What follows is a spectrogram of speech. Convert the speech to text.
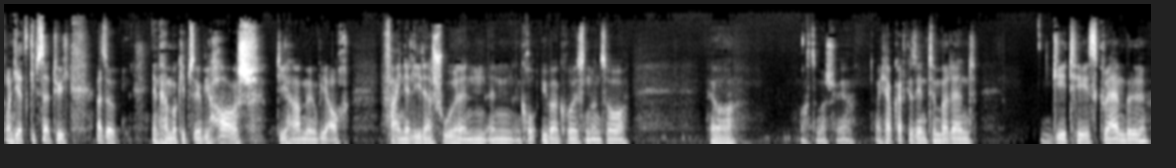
Und jetzt gibt's natürlich, also in Hamburg gibt's irgendwie Horsch, die haben irgendwie auch feine Lederschuhe in, in Übergrößen und so. Ja, macht's immer schwer. Aber ich habe gerade gesehen, Timberland GT Scramble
